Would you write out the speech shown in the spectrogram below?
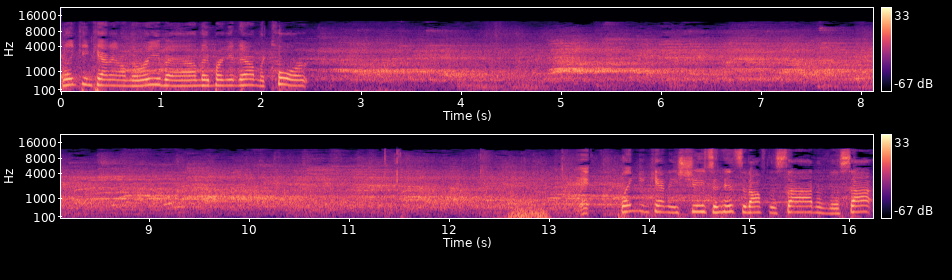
Lincoln County on the rebound. They bring it down the court. Lincoln County shoots and hits it off the side of the side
